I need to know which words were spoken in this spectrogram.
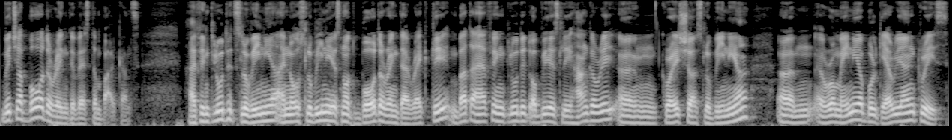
which are bordering the Western Balkans. I've included Slovenia. I know Slovenia is not bordering directly, but I have included obviously Hungary, um, Croatia, Slovenia, um, Romania, Bulgaria, and Greece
